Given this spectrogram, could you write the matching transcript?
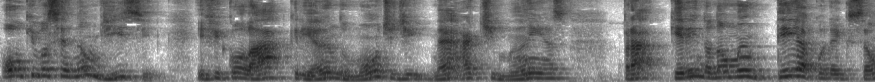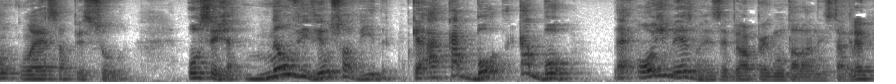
Ou o que você não disse e ficou lá criando um monte de né, artimanhas para, querendo ou não, manter a conexão com essa pessoa. Ou seja, não viveu sua vida. Porque acabou, acabou. Né? Hoje mesmo recebi uma pergunta lá no Instagram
